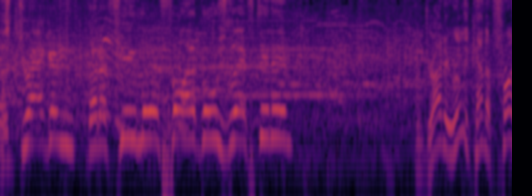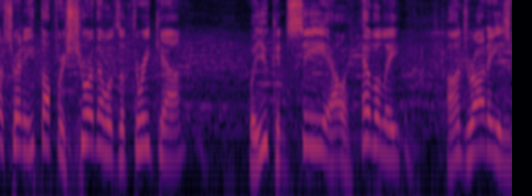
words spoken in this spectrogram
This Dragon got a few more fireballs left in him. Andrade really kind of frustrated. He thought for sure that was a three count. Well, you can see how heavily Andrade is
